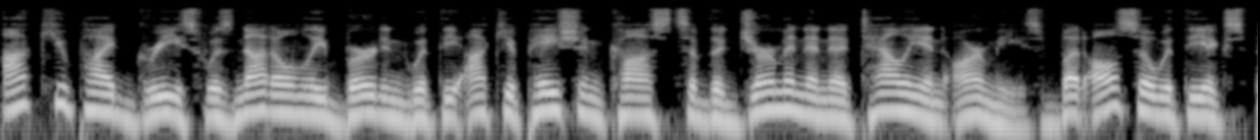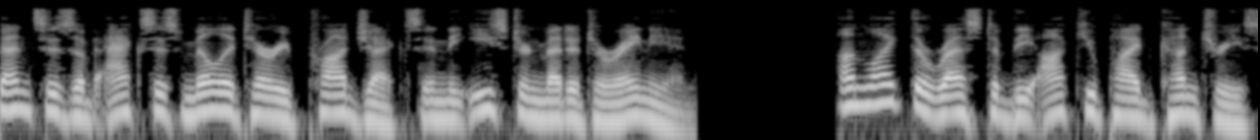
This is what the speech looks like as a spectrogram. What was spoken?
Occupied Greece was not only burdened with the occupation costs of the German and Italian armies but also with the expenses of Axis military projects in the eastern Mediterranean. Unlike the rest of the occupied countries,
